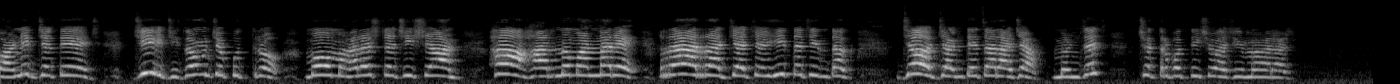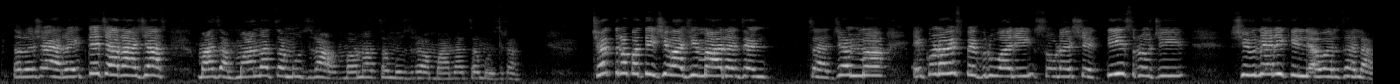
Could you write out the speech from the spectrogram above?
वाणिज्य तेज. जी जिजाऊंचे पुत्र म महाराष्ट्राची शान हा हार न मानणारे रा राज्याचे हितचिंतक ज जनतेचा राजा म्हणजेच छत्रपती शिवाजी महाराज. तर अशा रयतेच्या राजास माझा मानाचा मुजरा मानाचा मुजरा मानाचा मुजरा. छत्रपती शिवाजी महाराज यांचा जन्म एकोणावीस फेब्रुवारी सोळाशे तीस रोजी शिवनेरी किल्ल्यावर झाला.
